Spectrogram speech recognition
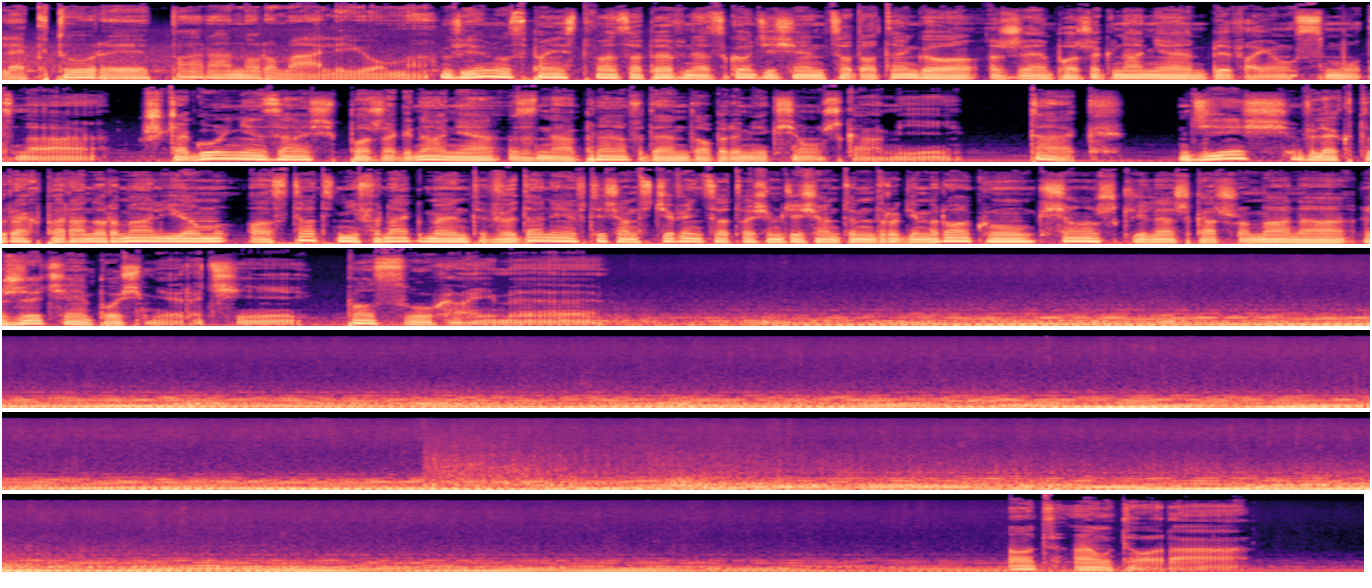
Lektury Paranormalium. Wielu z Państwa zapewne zgodzi się co do tego, że pożegnania bywają smutne. Szczególnie zaś pożegnania z naprawdę dobrymi książkami. Tak, dziś w lekturach Paranormalium ostatni fragment wydanej w 1982 roku książki Leszka Szumana Życie po śmierci. Posłuchajmy. Od autora.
